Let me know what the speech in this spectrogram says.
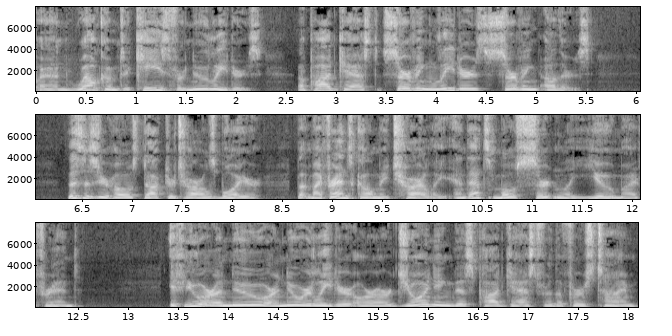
and welcome to Keys for New Leaders, a podcast serving leaders, serving others. This is your host, Dr. Charles Boyer, but my friends call me Charlie, and that's most certainly you, my friend. If you are a new or newer leader or are joining this podcast for the first time,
